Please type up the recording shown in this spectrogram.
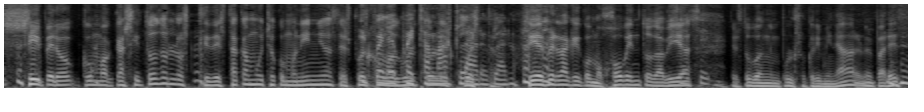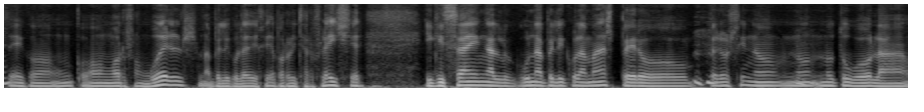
Sí, pero como a casi todos los que destacan mucho como niños, después como adultos más, claro, claro. Sí, es verdad que como joven todavía estuvo en Impulso Criminal, me parece, con, con Orson Welles, una película dirigida por Richard Fleischer y quizá en alguna película más, pero, pero sí no, no, tuvo la,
